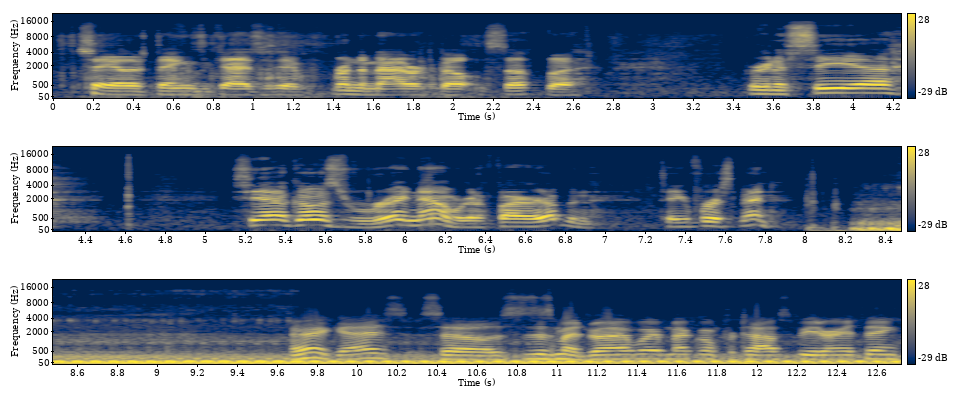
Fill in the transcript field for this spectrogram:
say other things. Guys say run the Maverick belt and stuff, but we're gonna see uh, see how it goes right now. We're gonna fire it up and take it for a spin. All right, guys. So this is my driveway. I'm not going for top speed or anything.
